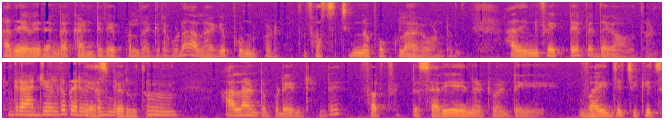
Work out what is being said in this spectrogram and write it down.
అదేవిధంగా కంటి రెప్పల దగ్గర కూడా అలాగే పుండు పడిపోతుంది. ఫస్ట్ చిన్న పొక్కులాగా ఉంటుంది. అది ఇన్ఫెక్ట్ అయి పెద్దగా అవుతుంటుంది. గ్రాడ్యువల్గా Yes, పెరుగుతుంది. పెరుగుతుంది. అలాంటప్పుడు ఏంటంటే పర్ఫెక్ట్ సరి అయినటువంటి వైద్య చికిత్స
